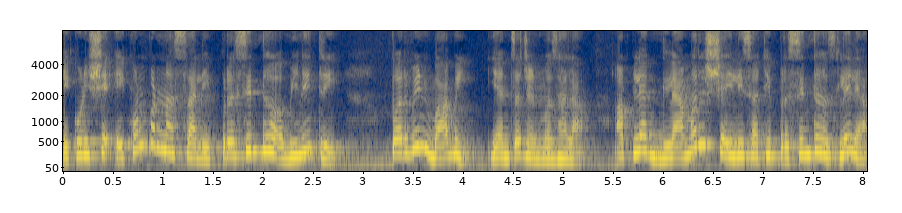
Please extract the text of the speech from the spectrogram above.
एकोणीसशे एकोणपन्नास साली प्रसिद्ध अभिनेत्री परवीन बाबी यांचा जन्म झाला. आपल्या ग्लॅमरस शैलीसाठी प्रसिद्ध असलेल्या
